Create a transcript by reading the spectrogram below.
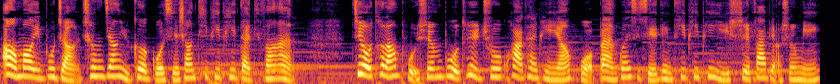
澳贸易部长称将与各国协商 TPP 代替方案。就特朗普宣布退出跨太平洋伙伴关系协定 TPP 一事发表声明。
